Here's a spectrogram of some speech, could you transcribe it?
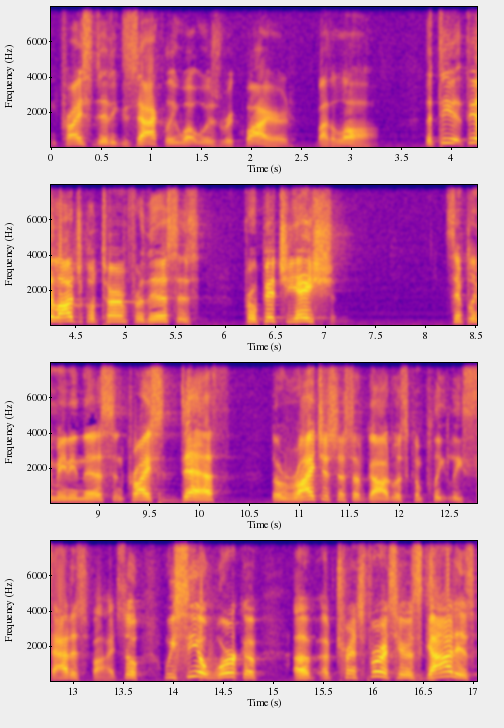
And Christ did exactly what was required by the law. The, the- theological term for this is propitiation, simply meaning this in Christ's death, the righteousness of God was completely satisfied. So we see a work of, of, of transference here as God is,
